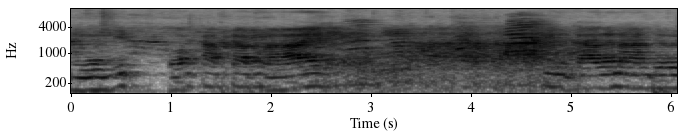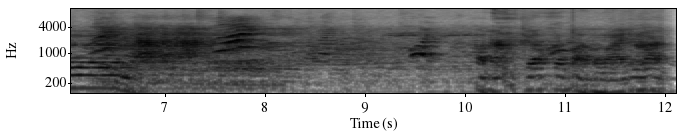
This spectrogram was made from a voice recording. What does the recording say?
หมู่มิตรของข้าพเจ้าทั้งหลายที่กาลนานเทินขอเชิญพระบาทถวายด้วยว่า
